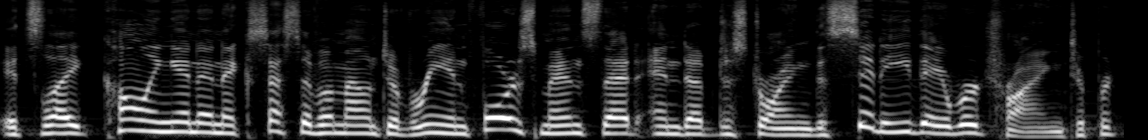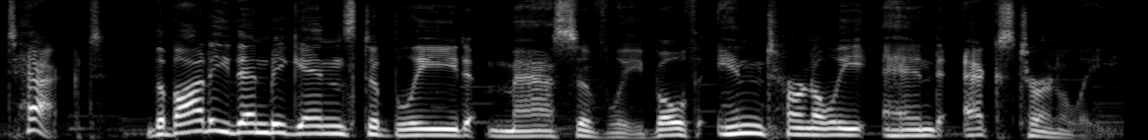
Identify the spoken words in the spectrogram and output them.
It's like calling in an excessive amount of reinforcements that end up destroying the city they were trying to protect. The body then begins to bleed massively, both internally and externally.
